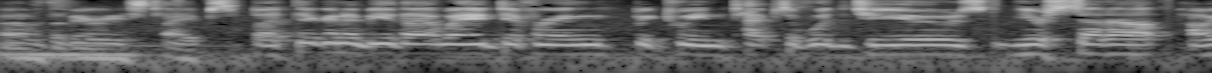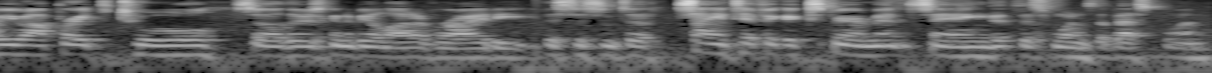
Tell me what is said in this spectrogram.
of the various types. But they're going to be that way, differing between types of wood that you use, your setup, how you operate the tool. So there's going to be a lot of variety. This isn't a scientific experiment saying that this one's the best one.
